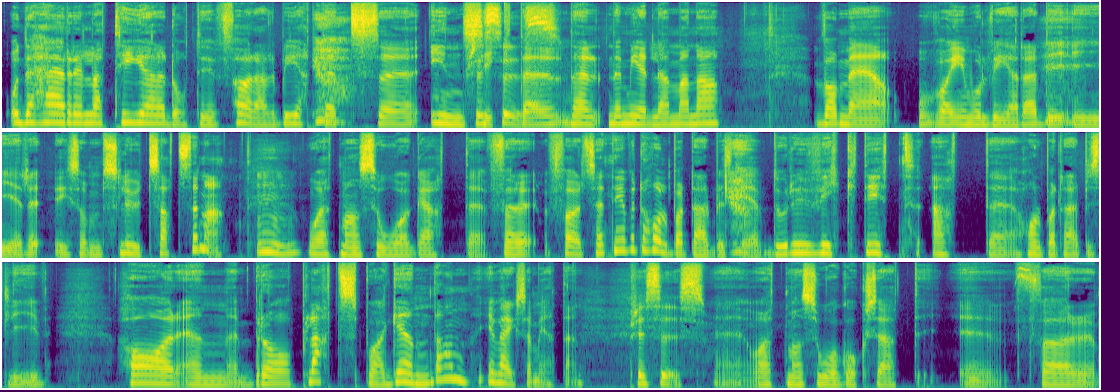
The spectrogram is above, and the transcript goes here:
Och det här relaterar då till förarbetets ja, eh, insikter där, där medlemmarna var med och var involverade i liksom, slutsatserna. Mm. Och att man såg att eh, för förutsättningar för ett hållbart arbetsliv, då är det viktigt att eh, hållbart arbetsliv har en bra plats på agendan i verksamheten. Precis. Eh, och att man såg också att eh, för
